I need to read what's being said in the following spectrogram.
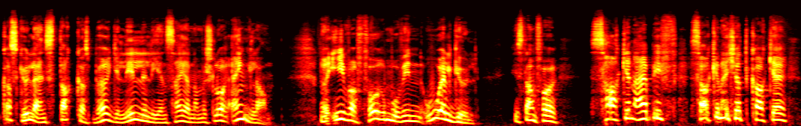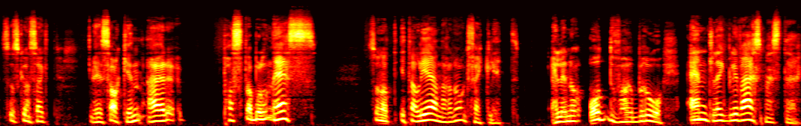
Hva skulle en stakkars Børge Lillelien si når vi slår England? Når Ivar Formoe vinner OL-gull? Istedenfor 'saken er biff, saken er kjøttkaker', så skulle han sagt eh, 'saken er pasta bolognese'. Sånn at italienerne òg fikk litt. Eller når Oddvar Brå endelig blir verdensmester.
